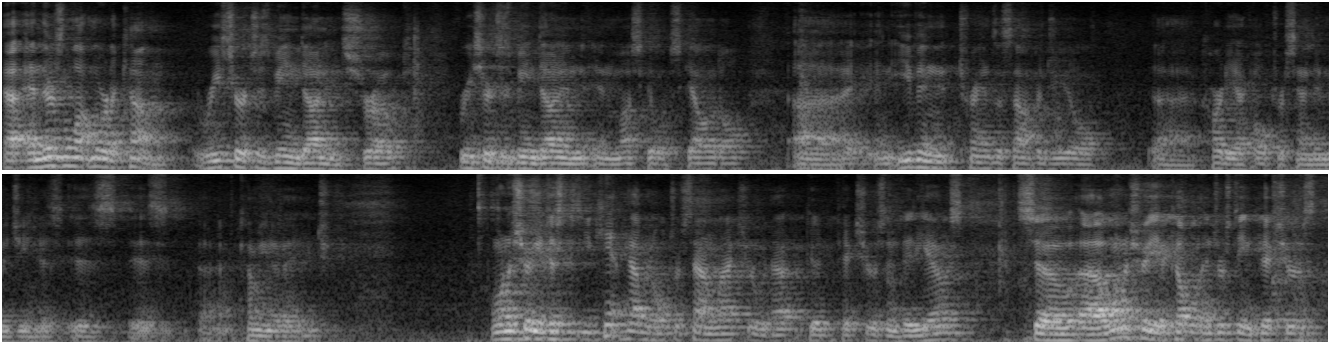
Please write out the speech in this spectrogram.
Uh, and there's a lot more to come. Research is being done in stroke. Research is being done in, in musculoskeletal, uh, and even transesophageal uh, cardiac ultrasound imaging is, is, is uh, coming of age. I want to show you just, you can't have an ultrasound lecture without good pictures and videos. So uh, I want to show you a couple interesting pictures.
